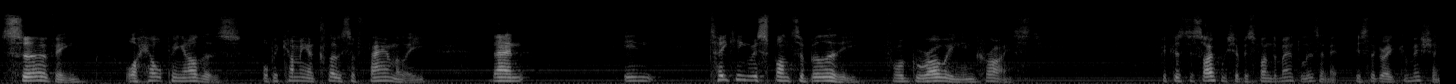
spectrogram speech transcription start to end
serving or helping others or becoming a closer family than in taking responsibility for growing in Christ. Because discipleship is fundamental, isn't it? It's the Great Commission.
